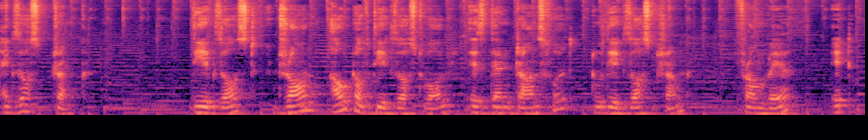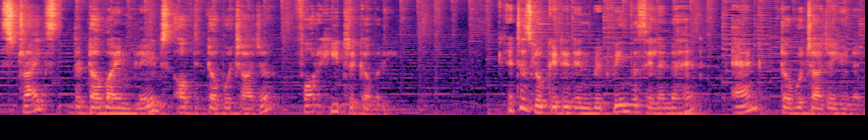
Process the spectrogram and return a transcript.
Exhaust trunk The exhaust drawn out of the exhaust valve is then transferred to the exhaust trunk from where it strikes the turbine blades of the turbocharger for heat recovery. It is located in between the cylinder head and turbocharger unit.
